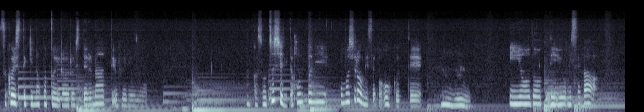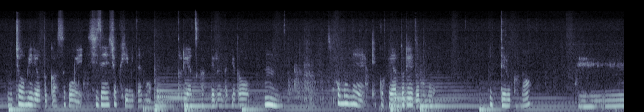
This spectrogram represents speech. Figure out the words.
すごい素敵なこといろいろしてるなっていうふうに思う。なんかそう逗子って本当に面白いお店が多くってうんうん。陰陽堂っていうお店が調味料とかすごい自然食品みたいのを取り扱ってるんだけどうん。そこもね結構フェアトレードのも売ってるかなへえ。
